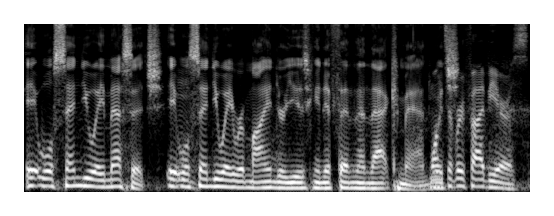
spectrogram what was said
it will send you a message. It mm. will send you a reminder using an if then then that command once which, every five years.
